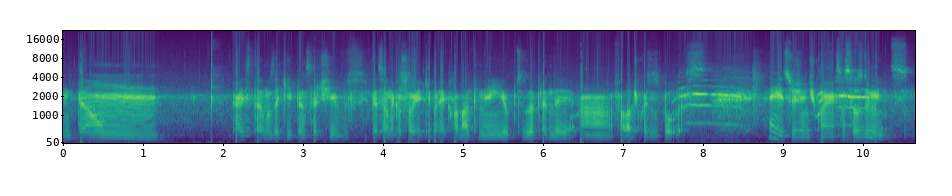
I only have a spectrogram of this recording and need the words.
Então, cá estamos aqui pensativos, pensando que eu sou aqui para reclamar também e eu preciso aprender a falar de coisas boas. É isso, gente, conheçam seus limites.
